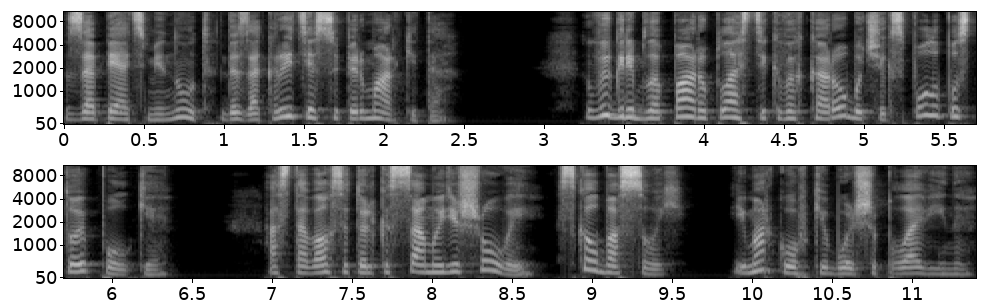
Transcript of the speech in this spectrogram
за пять минут до закрытия супермаркета – выгребла пару пластиковых коробочек с полупустой полки. Оставался только самый дешевый, с колбасой, и морковки больше половины.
